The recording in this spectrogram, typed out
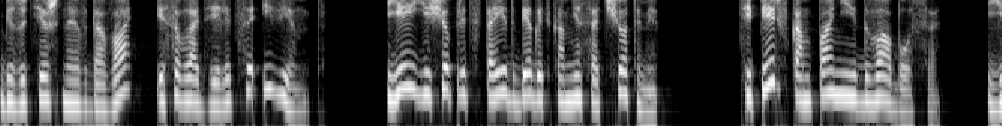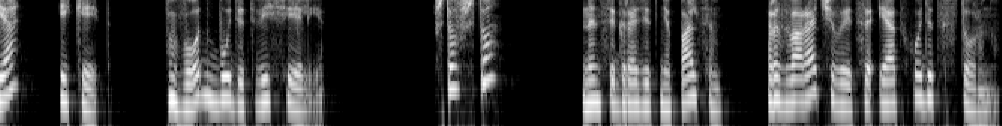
безутешная вдова и совладелица ивент. Ей еще предстоит бегать ко мне с отчетами. Теперь в компании два босса — я и Кейт. Вот будет веселье. «Что-что?» Нэнси грозит мне пальцем, разворачивается и отходит в сторону.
